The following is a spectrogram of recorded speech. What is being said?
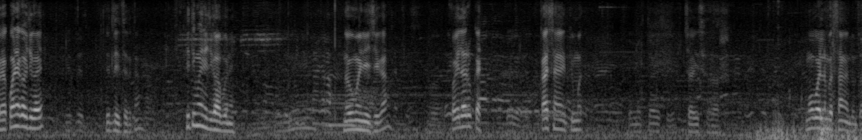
भैया कोण्या गावची गाय? तिथलीच. आहेत का? किती महिन्याची गाव पण आहे? नऊ महिन्याची का? पहिला रूप काय? काय सांगा किंमत? चाळीस हजार. मोबाईल नंबर सांगा तुमचा.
